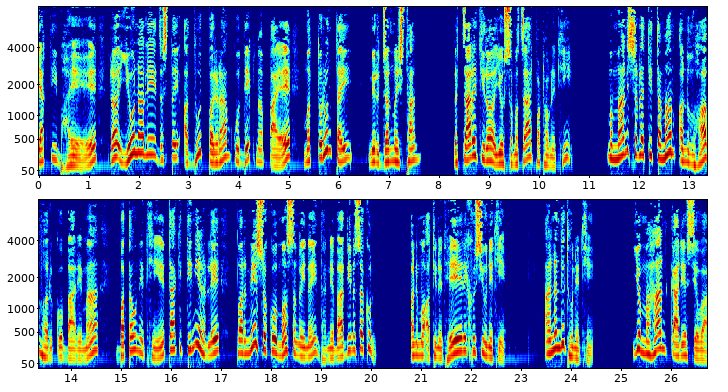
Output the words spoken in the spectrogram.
व्यक्ति भए र योनाले जस्तै अद्भुत परिणामको देख्न पाए म तुरुन्तै मेरो जन्मस्थान र चारैतिर यो समाचार पठाउने थिएँ। म मानिसहरूलाई ती तमाम अनुभवहरूको बारेमा बताउने थिएँ ताकि तिनीहरूले परमेश्वरको मसँगै नै धन्यवाद दिन सकुन्। अनि म अति नै धेरै खुसी हुने थिएँ आनन्दित हुने थिएँ। यो महान कार्य सेवा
